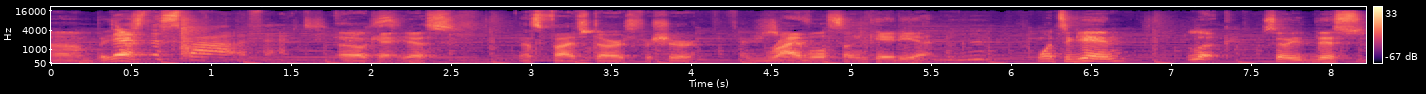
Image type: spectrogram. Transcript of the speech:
Um, but yeah. There's the spa effect. Oh, Okay, yes. That's five stars for sure. Rival Suncadia. Once again, look, so this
